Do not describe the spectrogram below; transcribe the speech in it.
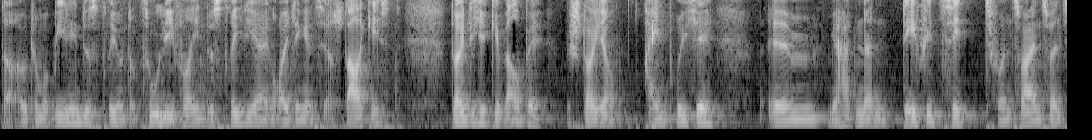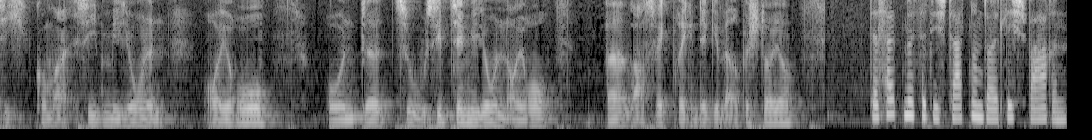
der Automobilindustrie und der Zulieferindustrie, die ja in Reutlingen sehr stark ist, deutliche Gewerbesteuereinbrüche. Ähm, wir hatten ein Defizit von 22,7 Millionen Euro und äh, zu 17 Millionen Euro äh, war es Wegbrechen der Gewerbesteuer. Deshalb müsse die Stadt nun deutlich sparen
